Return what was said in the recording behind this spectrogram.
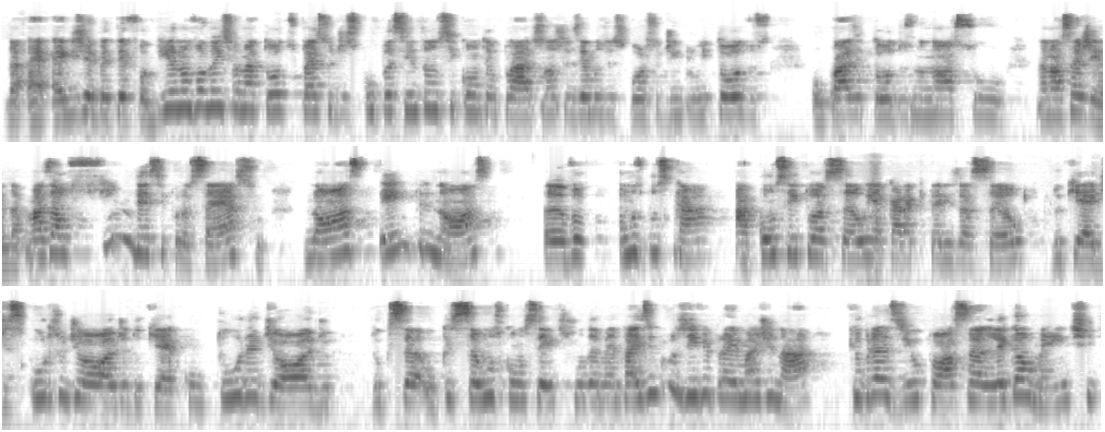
da é, LGBTfobia, eu não vou mencionar todos, peço desculpas, sintam-se contemplados, nós fizemos o esforço de incluir todos, ou quase todos, no nosso, na nossa agenda. Mas ao fim desse processo, nós, entre nós, uh, vamos buscar a conceituação e a caracterização do que é discurso de ódio, do que é cultura de ódio, do que são, o que são os conceitos fundamentais, inclusive para imaginar que o Brasil possa legalmente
